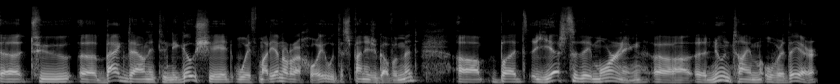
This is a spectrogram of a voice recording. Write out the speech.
uh, to uh, back down and to negotiate with Mariano Rajoy, with the Spanish government. Uh, but yesterday morning, uh, noontime over there,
